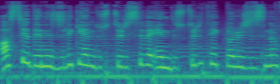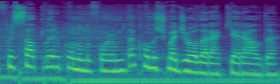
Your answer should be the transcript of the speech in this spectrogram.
Asya Denizcilik Endüstrisi ve Endüstri Teknolojisinin fırsatları konulu forumda konuşmacı olarak yer aldı.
